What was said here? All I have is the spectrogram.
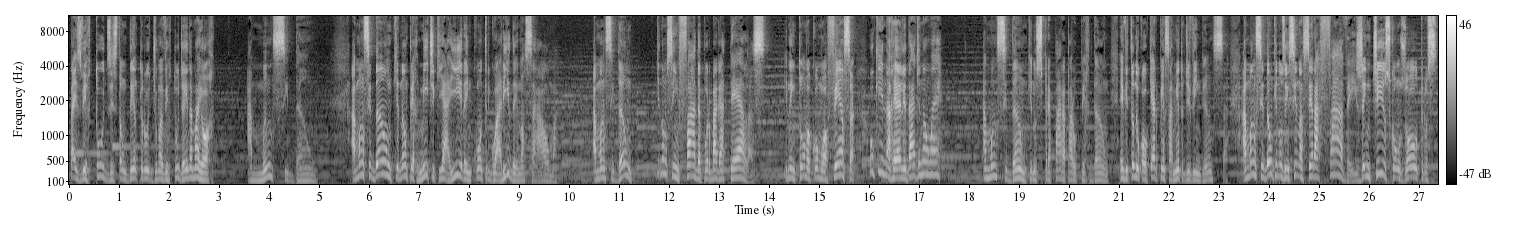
Tais virtudes estão dentro de uma virtude ainda maior, a mansidão. A mansidão que não permite que a ira encontre guarida em nossa alma. A mansidão que não se enfada por bagatelas e nem toma como ofensa o que na realidade não é a mansidão que nos prepara para o perdão, evitando qualquer pensamento de vingança, a mansidão que nos ensina a ser afáveis, gentis com os outros,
